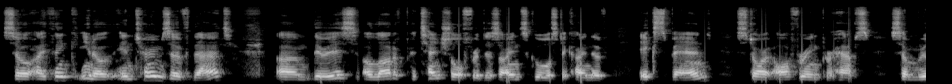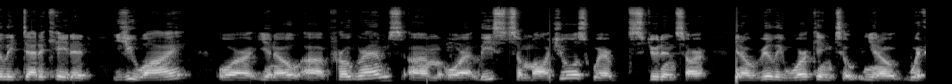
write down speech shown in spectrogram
So I think, you know, in terms of that, um, there is a lot of potential for design schools to kind of expand, start offering perhaps some really dedicated UI or, you know, uh, programs um, or at least some modules where students are you know, really working to, you know, with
